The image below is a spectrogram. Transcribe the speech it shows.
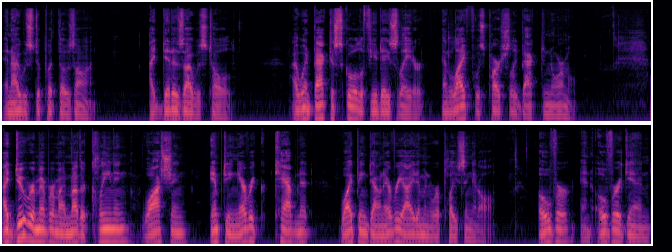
and I was to put those on. I did as I was told. I went back to school a few days later, and life was partially back to normal. I do remember my mother cleaning, washing, emptying every cabinet, wiping down every item and replacing it all, over and over again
